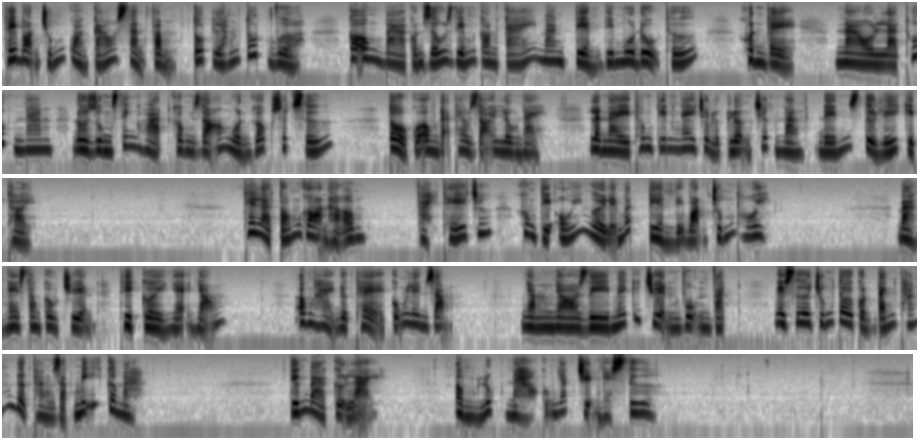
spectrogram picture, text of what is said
Thấy bọn chúng quảng cáo sản phẩm tốt lắm tốt vừa. Có ông bà còn giấu giếm con cái mang tiền đi mua đủ thứ. Khuân về, nào là thuốc nam, đồ dùng sinh hoạt không rõ nguồn gốc xuất xứ. Tổ của ông đã theo dõi lâu nay. Lần này thông tin ngay cho lực lượng chức năng đến xử lý kịp thời. Thế là tóm gọn hả ông? Phải thế chứ, không thì ối người lại mất tiền vì bọn chúng thôi. Bà nghe xong câu chuyện thì cười nhẹ nhõm. Ông Hải được thể cũng lên giọng. Nhằm nhò gì mấy cái chuyện vụn vặt. Ngày xưa chúng tôi còn đánh thắng được thằng giặc Mỹ cơ mà. Tiếng bà cự lại. Ông lúc nào cũng nhắc chuyện ngày xưa.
